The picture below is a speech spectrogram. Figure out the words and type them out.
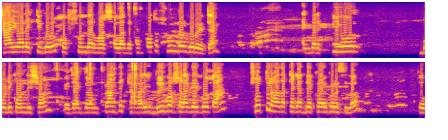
সাইওয়াল একটি গরু, খুব সুন্দর মার্শাল্লাহ দেখেন কত সুন্দর গরু এটা। একবার পিওর বডি কন্ডিশন এটা একজন প্রান্তিক খামারি, দুই বছর আগে গরুটা সত্তর হাজার টাকা দিয়ে ক্রয় করেছিল। তো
